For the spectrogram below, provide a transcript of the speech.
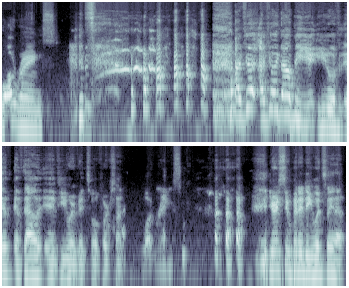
What rings? I feel I feel like that would be you, you if, if, if that if you were Vince Wilfork's son. What rings? Your stupidity would say that.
